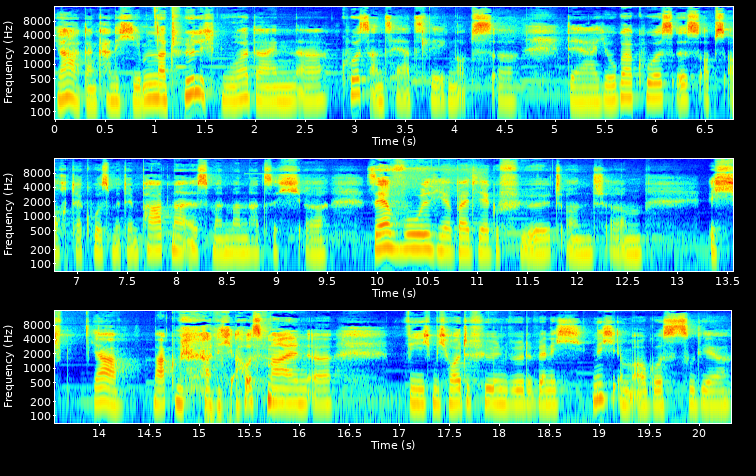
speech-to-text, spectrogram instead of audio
ja, dann kann ich jedem natürlich nur deinen äh, Kurs ans Herz legen, ob es äh, der Yogakurs ist, ob es auch der Kurs mit dem Partner ist. Mein Mann hat sich äh, sehr wohl hier bei dir gefühlt und ähm, ich ja, mag mir gar nicht ausmalen, äh, wie ich mich heute fühlen würde, wenn ich nicht im August zu dir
